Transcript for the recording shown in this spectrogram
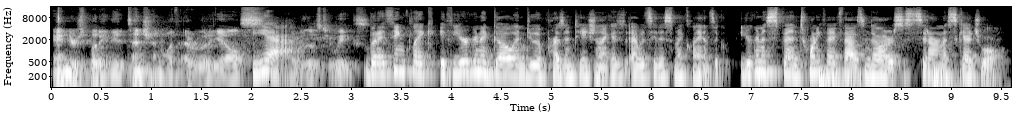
And you're splitting the attention with everybody else Yeah. over those two weeks. But I think like if you're going to go and do a presentation, like I, I would say this to my clients, like you're going to spend twenty five thousand dollars to sit on a schedule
